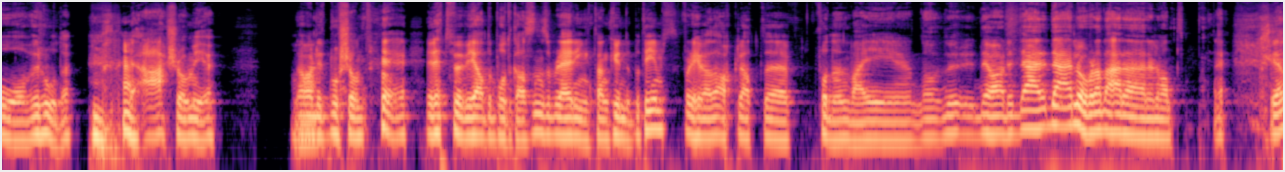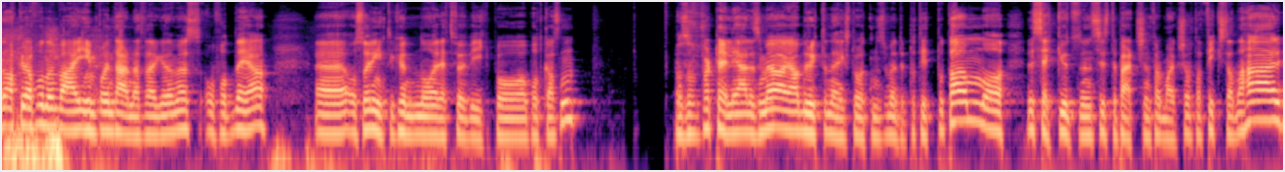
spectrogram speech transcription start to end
Overhodet. Det er så mye. Det var litt morsomt. Rett før vi hadde podkasten, så ble jeg ringt av en kunde på Teams, fordi vi hadde akkurat uh, funnet en vei det, var, det, er, det er, lover deg, det her er relevant. Vi hadde akkurat funnet en vei inn på internnettverket deres og fått det, ja. Eh, og så ringte kunden nå rett før vi gikk på podkasten. Og så forteller jeg liksom Ja, jeg har brukt den exploiten som heter Potit Potam, og det ser ikke ut som den siste patchen fra Microsoft har fiksa det her,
